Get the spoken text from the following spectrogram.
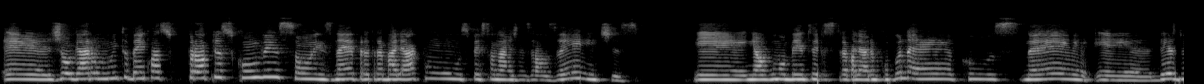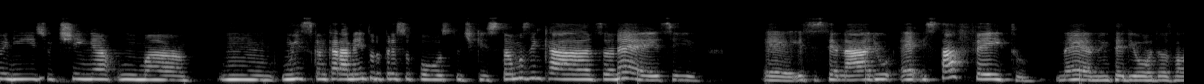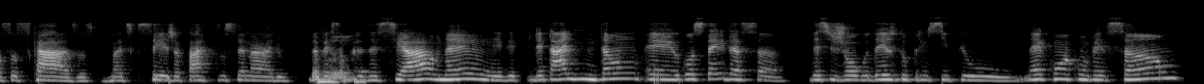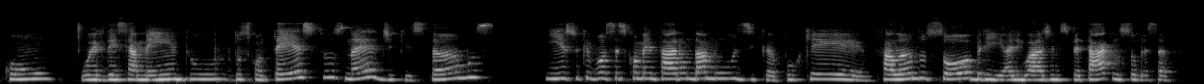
é, jogaram muito bem com as próprias convenções, né, para trabalhar com os personagens ausentes. É, em algum momento eles trabalharam com bonecos, né? É, desde o início tinha uma um, um, escancaramento do pressuposto de que estamos em casa, né? Esse é, esse cenário é, está feito né, no interior das nossas casas, por mais que seja parte do cenário da uhum. versão presencial, né, ele, ele tá ali. Então, é, eu gostei dessa, desse jogo desde o princípio, né, com a convenção, com o evidenciamento dos contextos, né, de que estamos, e isso que vocês comentaram da música, porque falando sobre a linguagem do espetáculo, sobre essa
